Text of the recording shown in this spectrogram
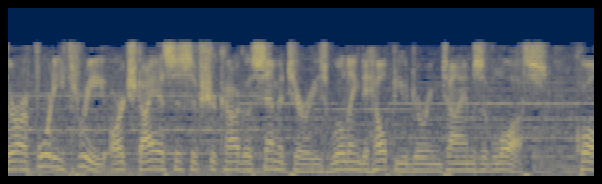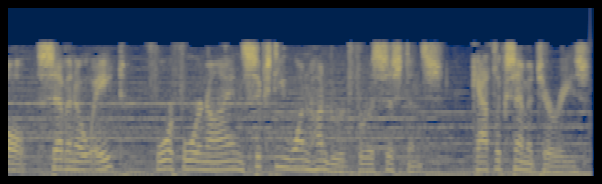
There are 43 Archdiocese of Chicago cemeteries willing to help you during times of loss. Call 708 449 6100 for assistance. Catholic Cemeteries,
